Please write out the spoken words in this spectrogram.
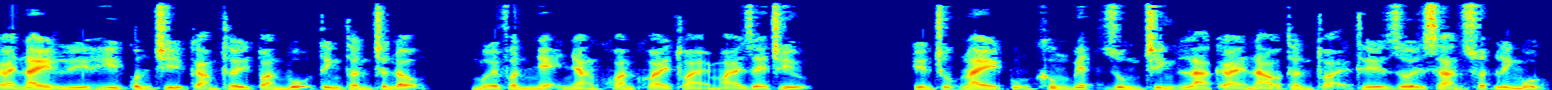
cái này lý hy quân chỉ cảm thấy toàn bộ tinh thần chấn động, mười phần nhẹ nhàng khoan khoái thoải mái dễ chịu. Kiến trúc này cũng không biết dùng chính là cái nào thần thoại thế giới sản xuất linh mục.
